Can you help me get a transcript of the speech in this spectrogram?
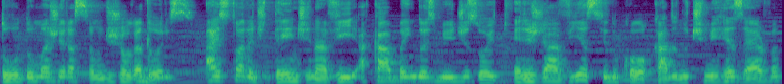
toda uma geração de jogadores. A história de Dendy e Navi acaba em 2018. Ele já havia sido colocado no time reserva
